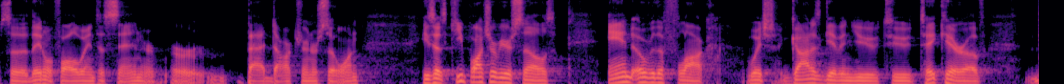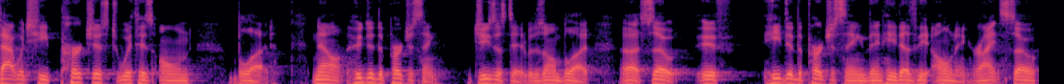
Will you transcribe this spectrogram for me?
so that they don't fall away into sin or, or bad doctrine or so on. He says, Keep watch over yourselves and over the flock which God has given you to take care of, that which he purchased with his own blood. Now, who did the purchasing? Jesus did with his own blood. Uh, so if he did the purchasing, then he does the owning, right? So,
